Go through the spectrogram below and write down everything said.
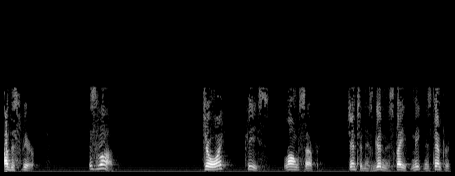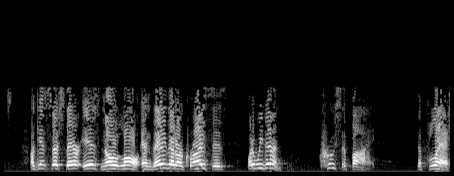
of the Spirit is love, joy, peace, long suffering, gentleness, goodness, faith, meekness, temperance. Against such there is no law. And they that are Christ's, what have we done? Crucified. The flesh.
